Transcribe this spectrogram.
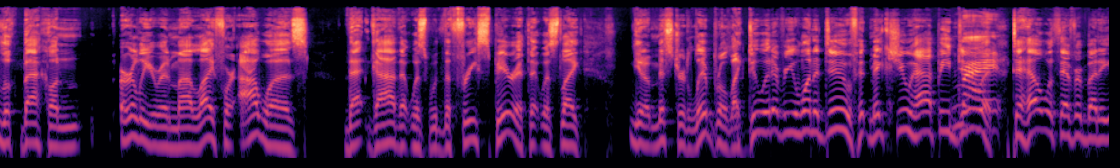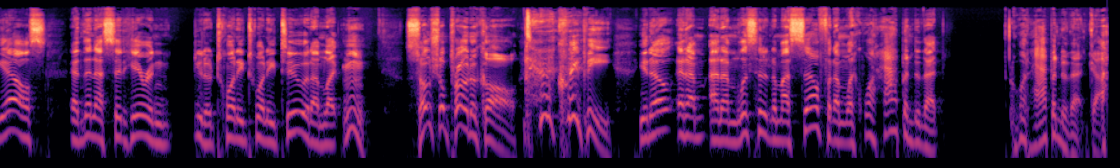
look back on earlier in my life where I was that guy that was with the free spirit that was like, you know, Mr. Liberal, like do whatever you want to do. If it makes you happy, do Right. it. To hell with everybody else. And then I sit here in, you know, 2022 and I'm like, mm, social protocol, creepy, you know, and I'm and I'm listening to myself and I'm like, what happened to that? What happened to that guy?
